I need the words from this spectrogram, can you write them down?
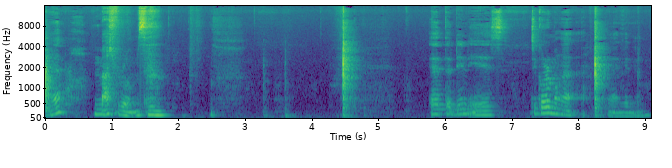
Yeah? Mushrooms. Ito din is siguro mga yan ganyan.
